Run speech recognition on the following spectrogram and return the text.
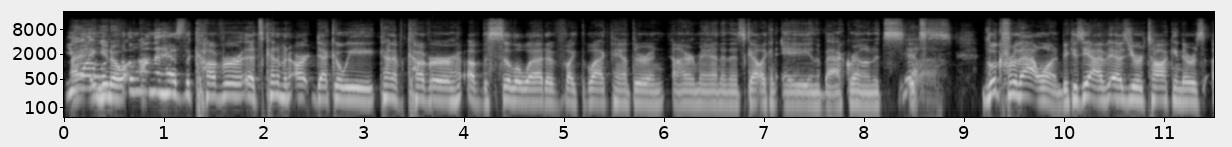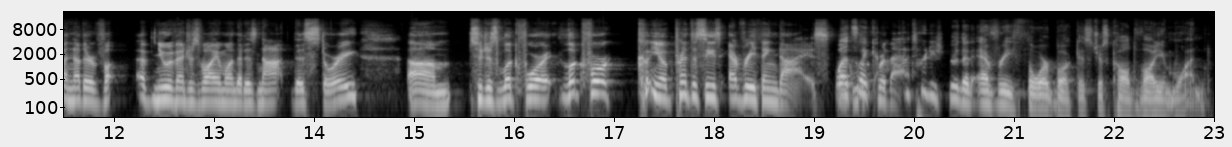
you want you know the one that has the cover that's kind of an Art Decoy kind of cover of the silhouette of like the Black Panther and Iron Man, and it's got like an A in the background. It's yeah. it's look for that one because yeah, as you were talking, there was another vo- New Avengers Volume One that is not this story. Um, so just look for it. Look for you know parentheses everything dies. Well it's like for that. i'm pretty sure that every thor book is just called volume one.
